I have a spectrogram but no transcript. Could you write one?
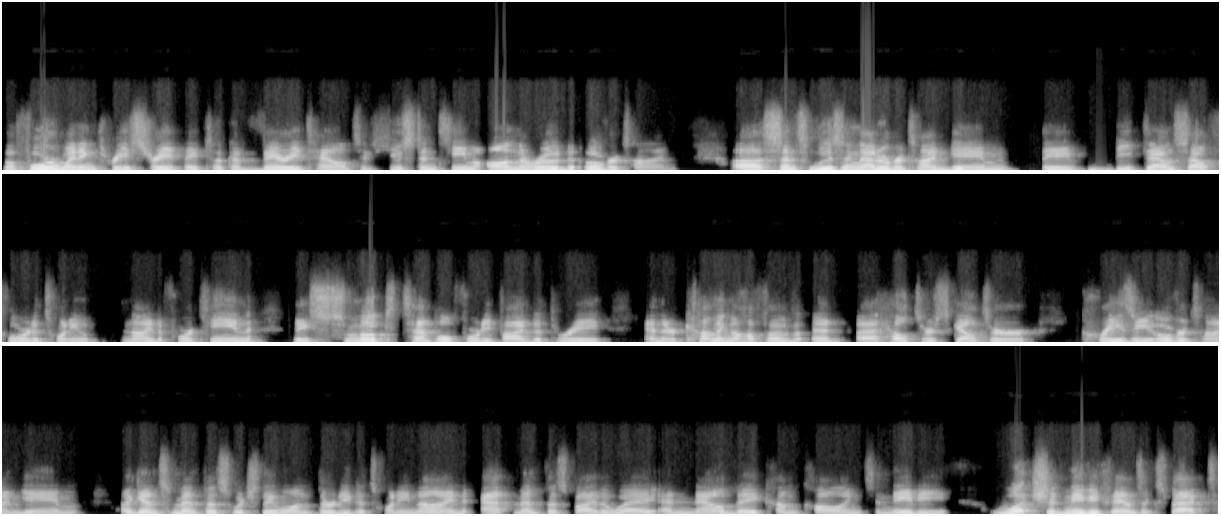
Before winning three straight, they took a very talented Houston team on the road to overtime. Uh, since losing that overtime game, they beat down South Florida 29 to 14. They smoked Temple 45 to 3 and they're coming off of a, a helter skelter, crazy overtime game against Memphis, which they won 30 to 29 at Memphis, by the way. And now they come calling to Navy. What should Navy fans expect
